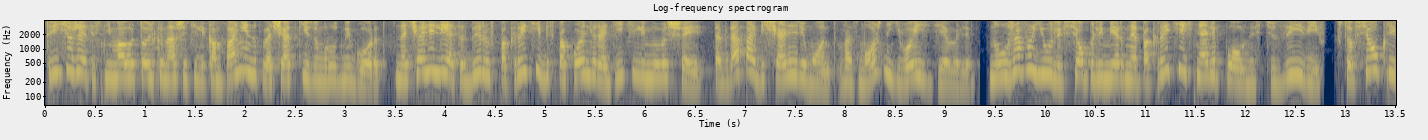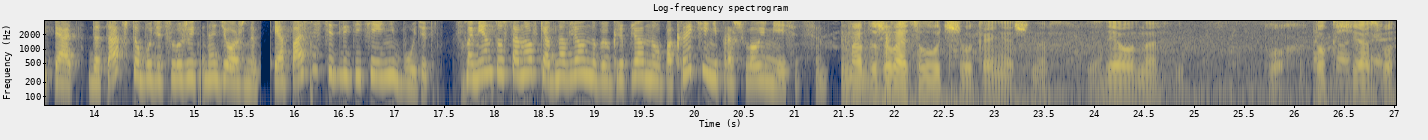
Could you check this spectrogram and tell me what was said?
Три сюжета снимала только наша телекомпания на площадке «Изумрудный город». В начале лета дыры в покрытии беспокоили родителей малышей. Тогда пообещали ремонт. Возможно, его и сделали. Но уже в июле все полимерное покрытие сняли полностью, заявив, что все укрепят, да так, что будет служить надежным, и опасности для детей не будет. С момента установки обновленного и укрепленного покрытия не прошло и месяца. Надо желать лучшего, конечно. Сделано плохо. Только сейчас вот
